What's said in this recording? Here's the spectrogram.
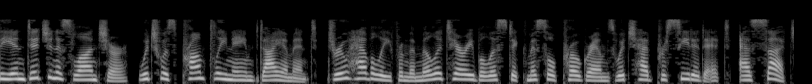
The indigenous launcher, which was promptly named Diamant, drew heavily from the military ballistic missile programs which had preceded it. As such,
